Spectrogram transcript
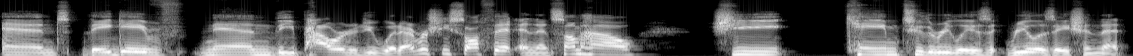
and they gave Nan the power to do whatever she saw fit, and then somehow she came to the realiza- realization that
